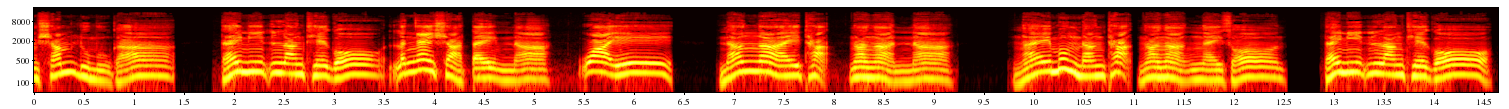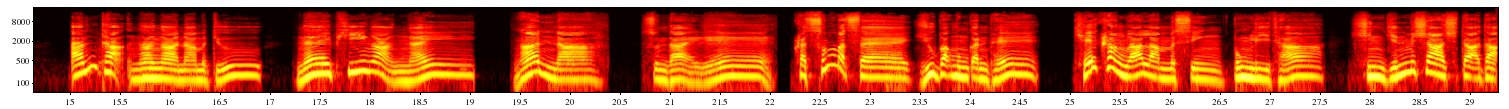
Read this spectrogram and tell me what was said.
ำช้ำลูมูกาแต่นี้ลังเทโกละง่ายชาไตนาว่าเอนางง่ายทะงางานาไงมุ่งนางทะงางาไงซอนแต่นี้ลังเทโกอันทะงางานามาดูไงพี่งาไงงานนาสุดได้เรครัสมบัติเซยูบักมุงกันเพเคครั้งลาลามมสิงปุงลีทาชิงกินไม่ชาชิตาดา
